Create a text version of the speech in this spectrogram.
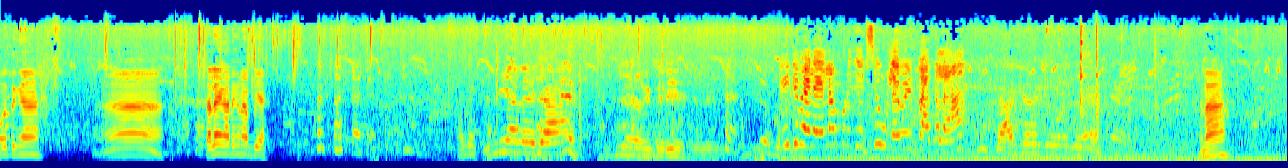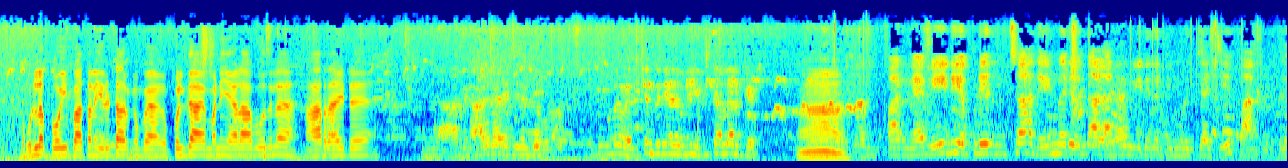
ஊற்றுங்க ஆ. தலையை காட்டுங்கண்ணா அப்படியே. அது கிண்ணியா லேஜா வீட்டு வேலையெல்லாம் முடிஞ்சிருச்சு உள்ள போய் பார்க்கலாம். அண்ணா உள்ளே போய் பார்த்தாலும் இருட்டாக இருக்கும் இப்போ அங்கே பொழுது மணி ஏழா போகுதுல ஆறரை ஆயிட்டு. இதுக்குள்ள வெளிச்சம் தெரியாது இருட்டெல்லாம் இருக்கு ஆ. பாருங்க வீடு எப்படி இருந்துச்சோ அதே மாதிரி வந்து அழகா வீடு கட்டி முடிச்சாச்சு. பாக்குறதுக்கு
